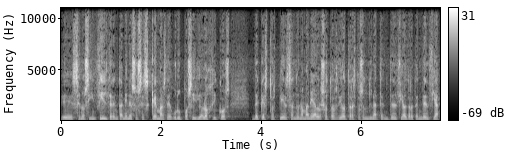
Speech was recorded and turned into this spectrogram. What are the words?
eh, se nos infiltren también esos esquemas de grupos ideológicos, de que estos piensan de una manera, los otros de otra, estos son de una tendencia a otra tendencia.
